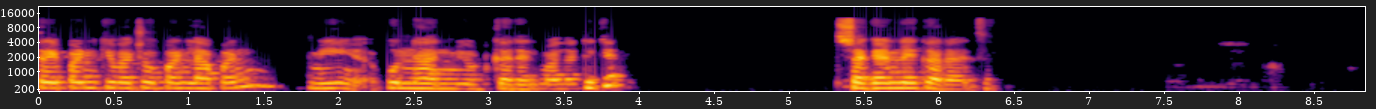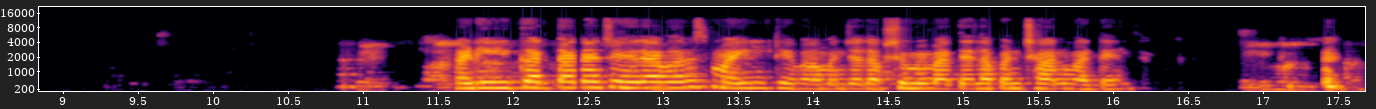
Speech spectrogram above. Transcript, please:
त्रेपन्न किंवा चोपन्नला आपण मी पुन्हा अनम्यूट करेल मला ठीक आहे? सगळ्यांनी करायचं. आणि करताना चेहऱ्यावर स्माइल ठेवा म्हणजे लक्ष्मी मातेला पण छान वाटेल.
